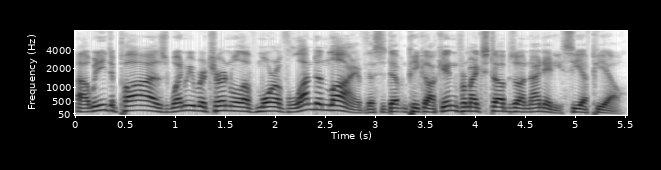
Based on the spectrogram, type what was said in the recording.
Uh, we need to pause. When we return, we'll have more of London Live. This is Devin Peacock in for Mike Stubbs on 980 CFPL.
